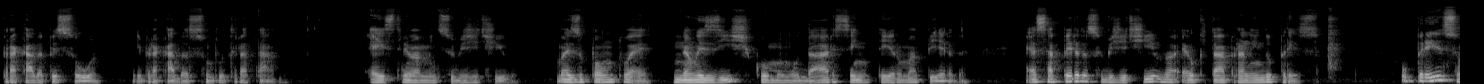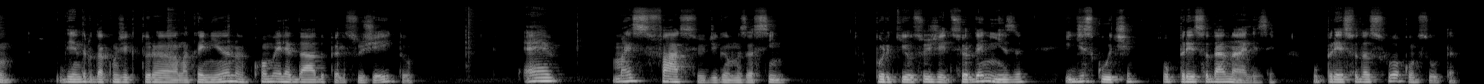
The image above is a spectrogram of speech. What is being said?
para cada pessoa e para cada assunto tratado. É extremamente subjetivo. Mas o ponto é: não existe como mudar sem ter uma perda. Essa perda subjetiva é o que está para além do preço. O preço, dentro da conjectura lacaniana, como ele é dado pelo sujeito, é mais fácil, digamos assim, porque o sujeito se organiza e discute o preço da análise, o preço da sua consulta,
